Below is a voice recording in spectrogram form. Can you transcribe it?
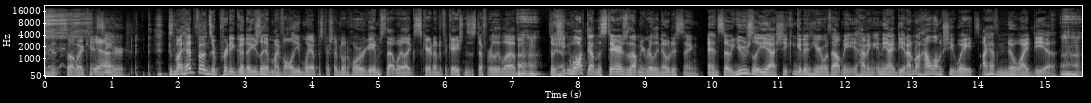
and then, so that way I can't Yeah. see her. Because my headphones are pretty good. I usually have my volume way up, especially if I'm doing horror games. So that way, like scare notifications and stuff are really loud. Uh huh. So she can walk down the stairs without me really noticing. And so usually, yeah, she can get in here without me having any idea. And I don't know how long she waits. I have no idea. Uh huh.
